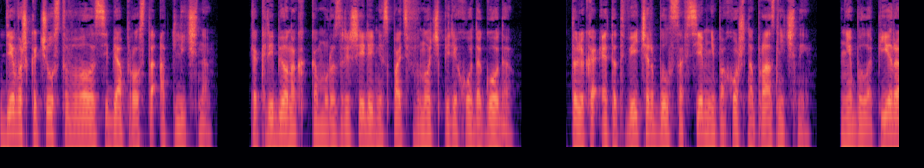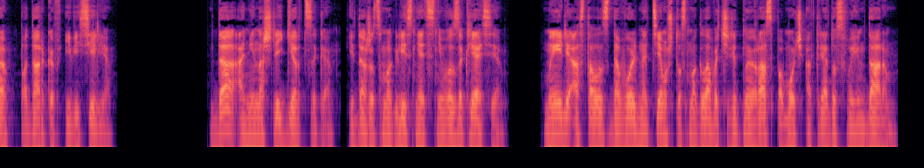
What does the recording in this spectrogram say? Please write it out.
Девушка чувствовала себя просто отлично. Как ребенок, кому разрешили не спать в ночь перехода года. Только этот вечер был совсем не похож на праздничный. Не было пира, подарков и веселья. Да, они нашли герцога и даже смогли снять с него заклятие. Мэйли осталась довольна тем, что смогла в очередной раз помочь отряду своим даром.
